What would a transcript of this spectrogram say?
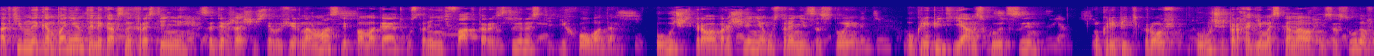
Активные компоненты лекарственных растений, содержащиеся в эфирном масле, помогают устранить факторы сырости и холода, улучшить кровообращение, устранить застои, укрепить янскую ци, укрепить кровь, улучшить проходимость каналов и сосудов,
